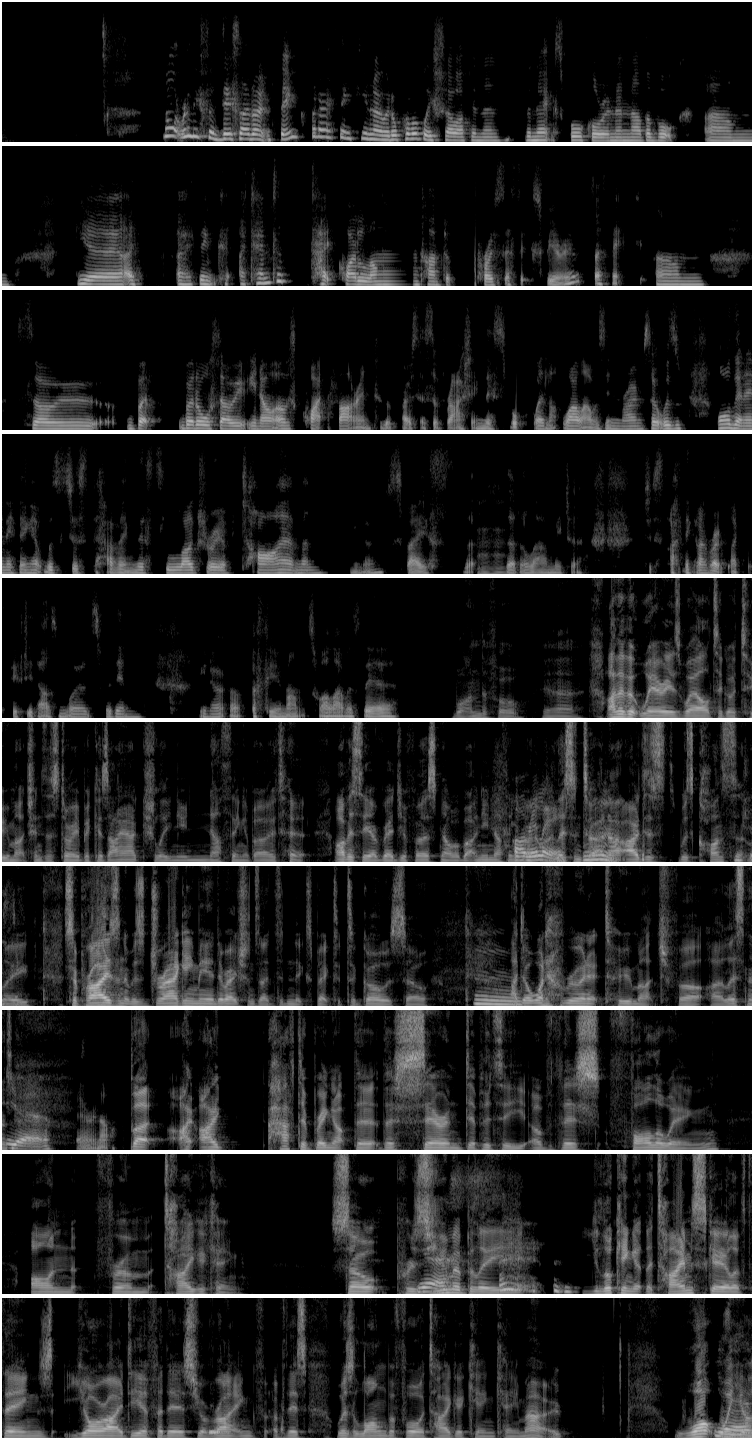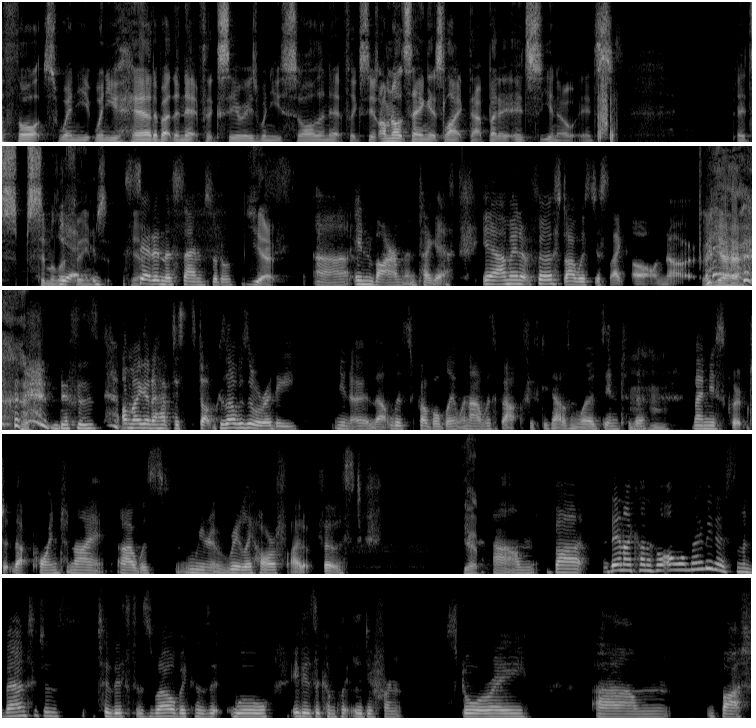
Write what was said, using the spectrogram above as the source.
Not really for this, I don't think, but I think, you know, it'll probably show up in the, the next book or in another book. Um, yeah, I, I think I tend to take quite a long time to process experience, I think. Um, so, but but also, you know, I was quite far into the process of writing this book when, while I was in Rome. So it was more than anything, it was just having this luxury of time and, you know, space that, mm-hmm. that allowed me to just, I think I wrote like 50,000 words within, you know, a, a few months while I was there. Wonderful. Yeah. I'm a bit wary as well to go too much into the story because I actually knew nothing about it. Obviously, I read your first novel, but I knew nothing oh, about really? it. I listened to mm. it and mm. I, I, just was constantly surprised and it was dragging me in directions I didn't expect it to go. So mm. I don't want to ruin it too much for our listeners. Yeah, fair enough. But I, I have to bring up the, the serendipity of this following on from Tiger King so presumably, looking at the time scale of things, your idea for this, your writing of this, was long before Tiger King came out. What were your thoughts when you when you heard about the Netflix series? When you saw the Netflix series? I'm not saying it's like that, but it's you know it's it's similar yeah, themes yeah. set in the same sort of yeah uh, environment, I guess. Yeah, I mean, at first I was just like, oh no, yeah, this is. Am I going to have to stop? Because I was already you know, that was probably when I was about 50,000 words into the mm-hmm. manuscript at that point, and I, I was, you know, really horrified at first. Yeah. Um, but then I kind of thought, oh, well, maybe there's some advantages to this as well because it will, it is a completely different story, um, but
